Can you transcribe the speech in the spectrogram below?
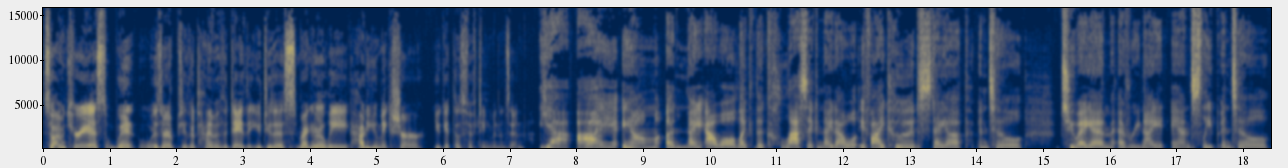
So I'm curious, when is there a particular time of the day that you do this regularly? How do you make sure you get those 15 minutes in? Yeah, I am a night owl, like the classic night owl. If I could stay up until 2 a.m. every night and sleep until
